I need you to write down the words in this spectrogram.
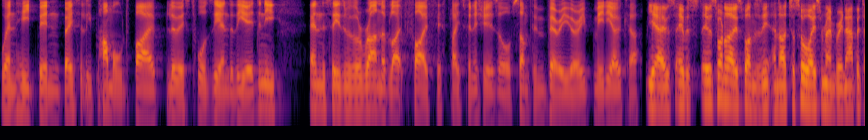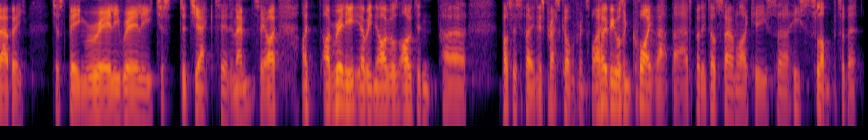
when he'd been basically pummeled by Lewis towards the end of the year. Didn't he end the season with a run of like five fifth place finishes or something very very mediocre? Yeah, it was it was it was one of those ones, and I just always remember in Abu Dhabi just being really really just dejected and empty. I I, I really, I mean, I was I didn't. Uh, participate in his press conference, but I hope he wasn't quite that bad. But it does sound like he's uh, he's slumped a bit.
